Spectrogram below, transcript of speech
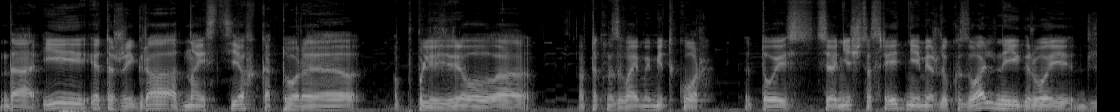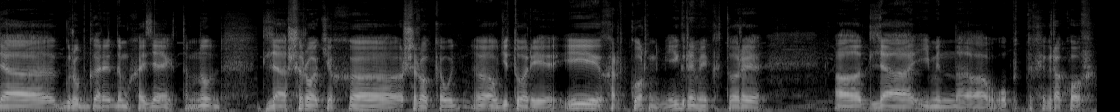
Да, и эта же игра одна из тех, которая популяризировала так называемый мидкор. То есть нечто среднее между казуальной игрой для, грубо говоря, домохозяек, там, ну, для широких, э, широкой ау- аудитории и хардкорными играми, которые э, для именно опытных игроков,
